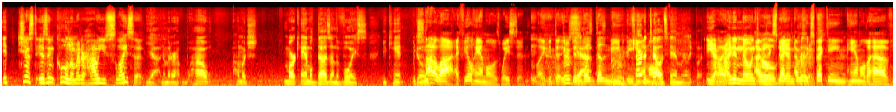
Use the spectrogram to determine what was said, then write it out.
it just isn't cool no matter how you slice it. yeah, no matter how how, how much Mark Hamill does on the voice, you can't Which go. is not a lot. I feel Hamill is wasted. Like it, it, it Yeah. does, doesn't need to be it's hard Hamill. to tell it's him really, but Yeah, Like, I didn't know until I was, expect- the end I was expecting Hamill to have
